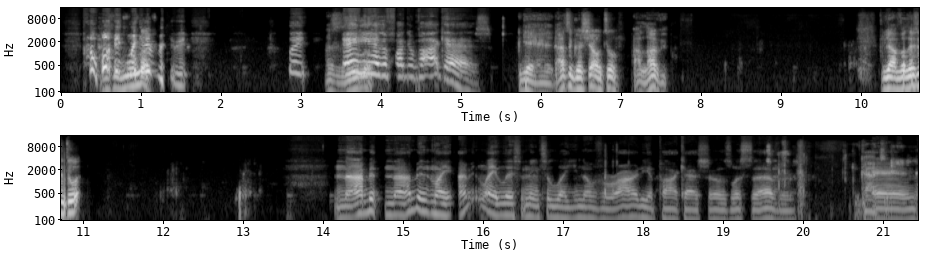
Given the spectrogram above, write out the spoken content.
I'm like, wait look. a minute. Like, that's and he look. has a fucking podcast. yeah, that's a good show too. I love it. You ever listen to it? No, I've been, no, I've been like, I've been like listening to like you know variety of podcast shows whatsoever, Gotcha. and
